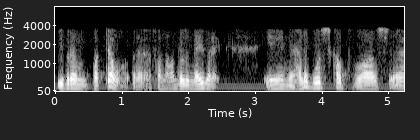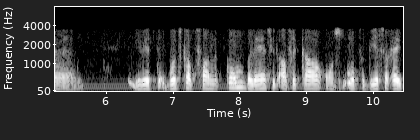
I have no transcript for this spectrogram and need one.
Ibrahim Patel uh van handel en nywerheid. En hulle boodskap was uh jy weet boodskap van kom belê in Suid-Afrika, ons is oop vir besigheid.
